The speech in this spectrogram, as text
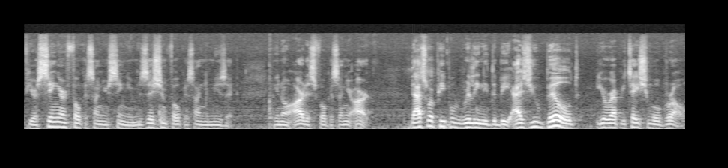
If you're a singer, focus on your singing. Musician, focus on your music. You know, artist, focus on your art. That's where people really need to be. As you build, your reputation will grow.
